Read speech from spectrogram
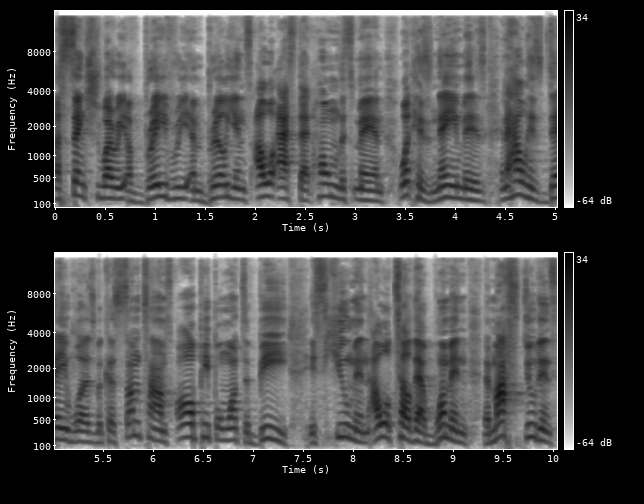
a sanctuary of bravery and brilliance. I will ask that homeless man what his name is and how his day was because sometimes all people want to be is human. I will tell that woman that my students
